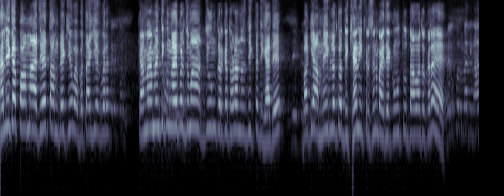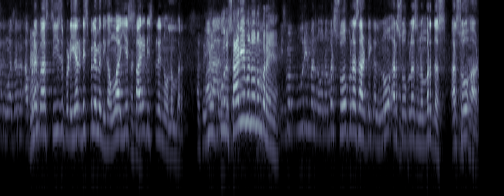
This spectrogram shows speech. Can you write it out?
खली का पाम आ जाए तो हम देखियो भाई बताइए एक बार। कैमरामैन मैन एक बार जुमा जूम करके थोड़ा नज़दीक तो दिखा दे। बाकी हमने भी लोग तो दिखा नहीं। कृष्ण भाई देखूँ तू दावा तो करा है। बिल्कुल मैं दिखा दूँगा सर। अपने पास चीज़ पड़ी है डिस्प्ले में दिखाऊँगा। ये सारी डिस्प्ले नौ नंबर। अच्छा ये पूरे सारी में नौ नंबर है। इसमें पूरी में नौ नंबर सौ प्लस आर्टिकल नौ और सौ प्लस नंबर दस और सौ आठ।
